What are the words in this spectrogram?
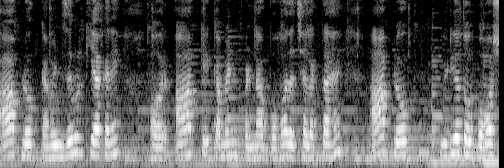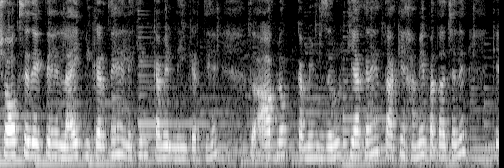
आप लोग कमेंट ज़रूर किया करें और आपके कमेंट पढ़ना बहुत अच्छा लगता है। आप लोग वीडियो तो बहुत शौक से देखते हैं लाइक भी करते हैं, लेकिन कमेंट नहीं करते हैं। तो आप लोग कमेंट ज़रूर किया करें ताकि हमें पता चले कि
